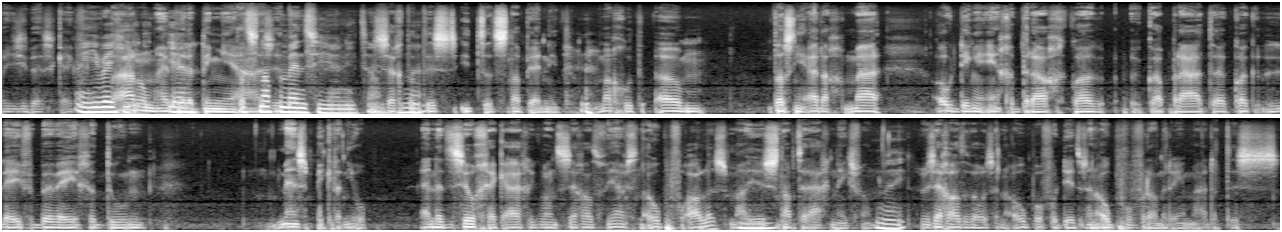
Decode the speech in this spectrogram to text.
Je ziet best, kijk, En je weet je- waarom heb ja, je dat ding in je haar Dat snappen zitten? mensen hier niet. Dan. Je zegt Nee. dat is iets, dat snap jij niet. Maar goed, ehm, dat is niet erg. Maar ook dingen in gedrag, qua, qua praten, qua leven, bewegen, doen. Mensen pikken dat niet op. En dat is heel gek eigenlijk, want ze zeggen altijd van ja, we zijn open voor alles, maar Mhm. je snapt er eigenlijk niks van. Nee. We zeggen altijd wel, we zijn open voor dit, we zijn open voor verandering. Maar dat is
